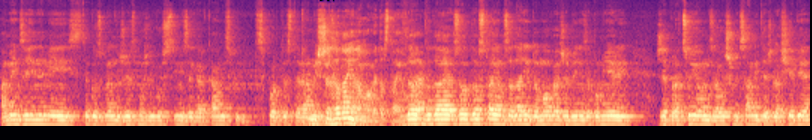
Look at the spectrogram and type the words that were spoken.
a między innymi z tego względu, że jest możliwość z tymi zegarkami, z Tam sportesterami, jeszcze zadanie domowe dostają. do, tak? dostają zadanie domowe, żeby nie zapomnieli, że pracują, załóżmy sami też dla siebie,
